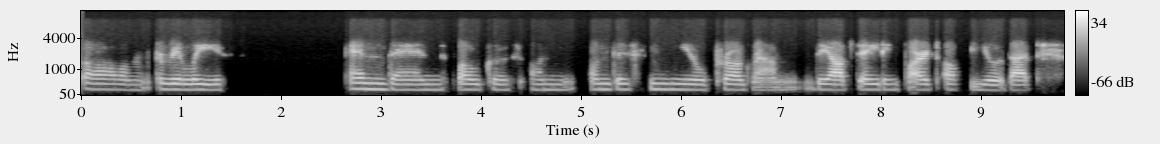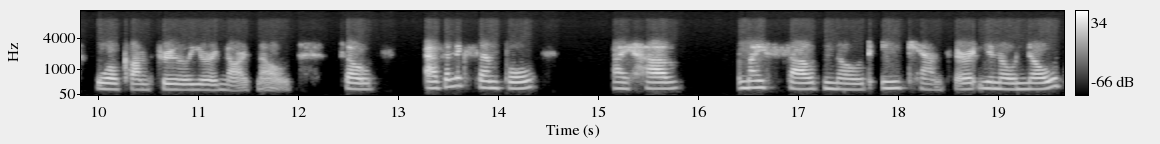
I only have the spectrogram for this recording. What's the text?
um, release and then focus on on this new program the updating part of you that will come through your north node. So as an example i have my south node in cancer. You know nodes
